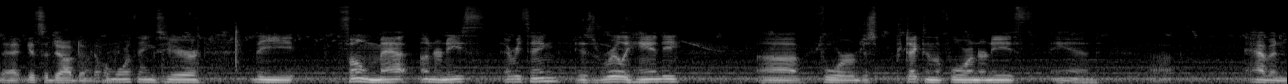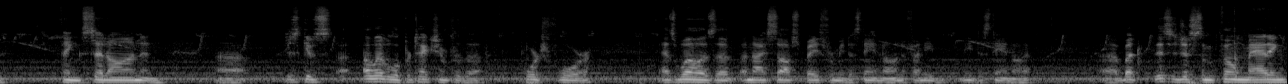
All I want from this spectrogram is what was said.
that gets the job done. A couple more things here. The foam mat underneath everything is really handy uh, for just protecting the floor underneath and uh, having things set on and uh, just gives a level of protection for the porch floor as well as a, a, nice soft space for me to stand on if I need need to stand on it. Uh, but this is just some foam matting,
